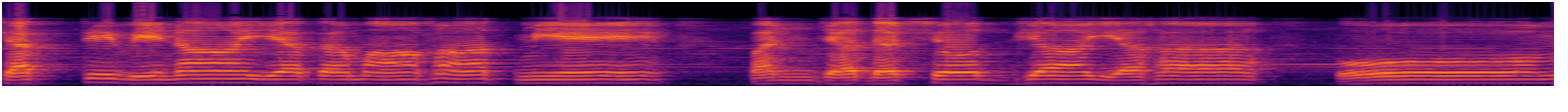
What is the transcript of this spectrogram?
शक्तिविनायकमाहात्म्ये पञ्चदशोऽध्यायः। ओम्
